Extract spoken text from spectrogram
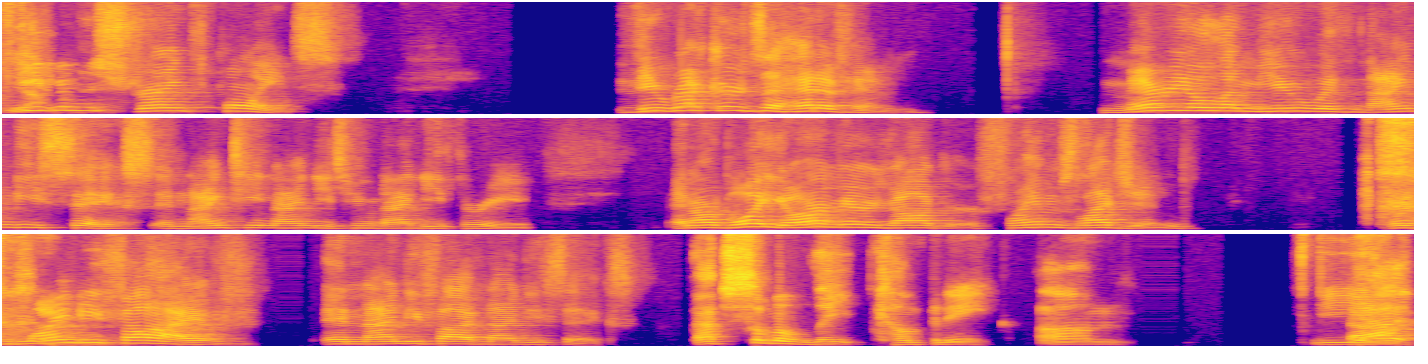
Yeah. even strength points. The records ahead of him Mario Lemieux with 96 in 1992 93, and our boy Jaromir Jagr, Flames legend, with 95 in 95 96. That's some elite company. Um, yeah, That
